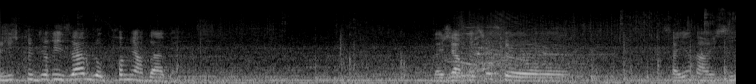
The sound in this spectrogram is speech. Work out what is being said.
Jusque du risable aux premières dames. Bah, j'ai l'impression que... Ça y est, on a réussi.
